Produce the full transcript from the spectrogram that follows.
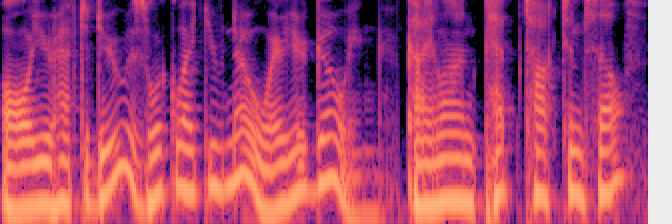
All you have to do is look like you know where you're going. Kylon pep talked himself.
